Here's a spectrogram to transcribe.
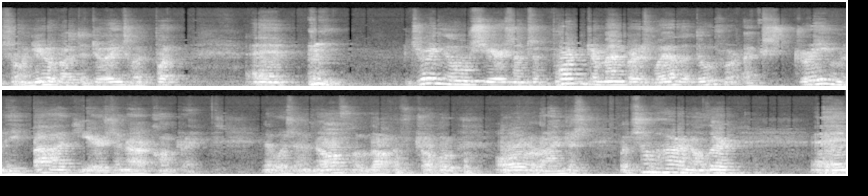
so I knew about the doings of it. But uh, during those years, and it's important to remember as well that those were extremely bad years in our country. There was an awful lot of trouble all around us, but somehow or another, uh,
